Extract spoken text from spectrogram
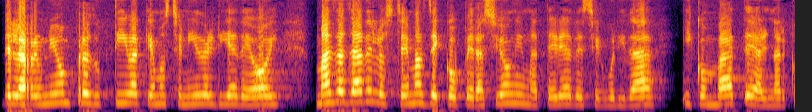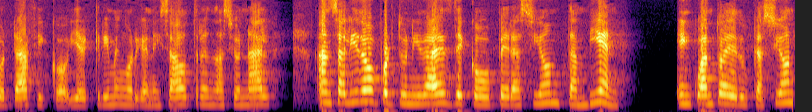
De la reunión productiva que hemos tenido el día de hoy, más allá de los temas de cooperación en materia de seguridad y combate al narcotráfico y al crimen organizado transnacional, han salido oportunidades de cooperación también en cuanto a educación,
